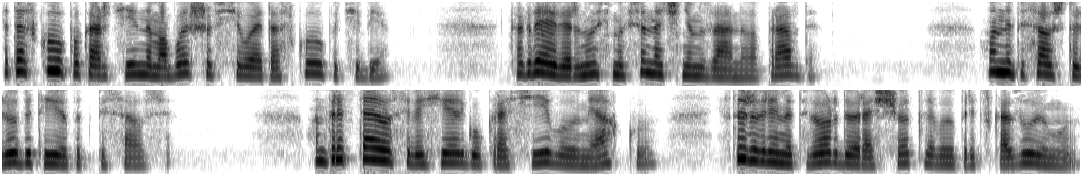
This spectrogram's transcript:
Я тоскую по картинам, а больше всего я тоскую по тебе. Когда я вернусь, мы все начнем заново, правда?» Он написал, что любит ее, и подписался. Он представил себе Хельгу красивую, мягкую, и в то же время твердую, расчетливую, предсказуемую,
